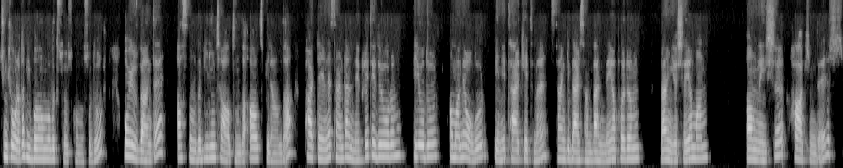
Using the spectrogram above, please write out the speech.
Çünkü orada bir bağımlılık söz konusudur. O yüzden de aslında bilinçaltında, alt planda partnerine senden nefret ediyorum diyordur. Ama ne olur beni terk etme. Sen gidersen ben ne yaparım? Ben yaşayamam. Anlayışı hakimdir.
